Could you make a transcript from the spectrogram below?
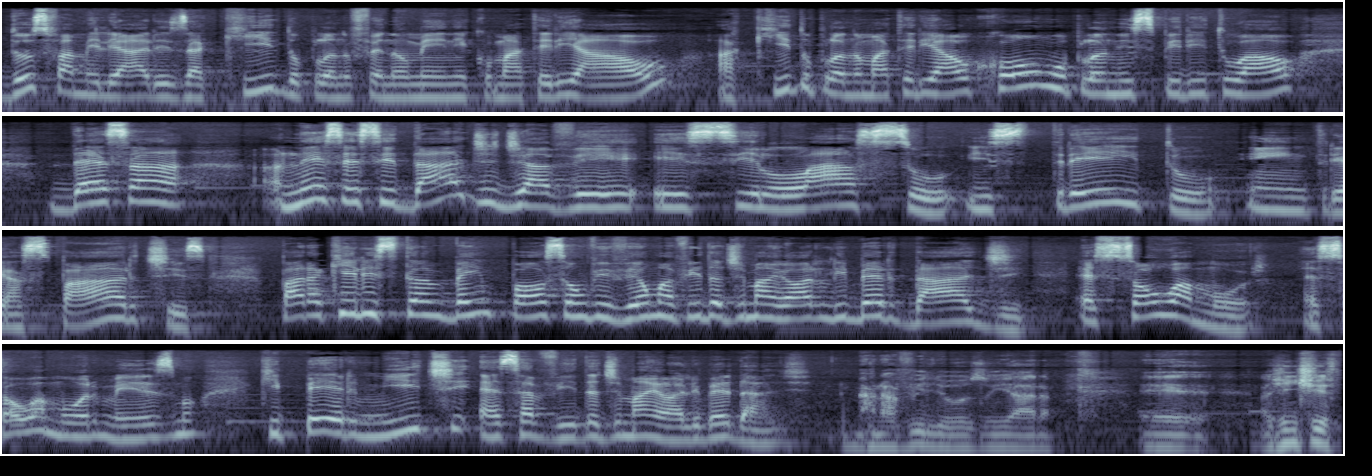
dos familiares aqui do plano fenomênico material, aqui do plano material, com o plano espiritual, dessa necessidade de haver esse laço estreito entre as partes para que eles também possam viver uma vida de maior liberdade. É só o amor, é só o amor mesmo que permite essa vida de maior liberdade. Maravilhoso, Yara. É, a gente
